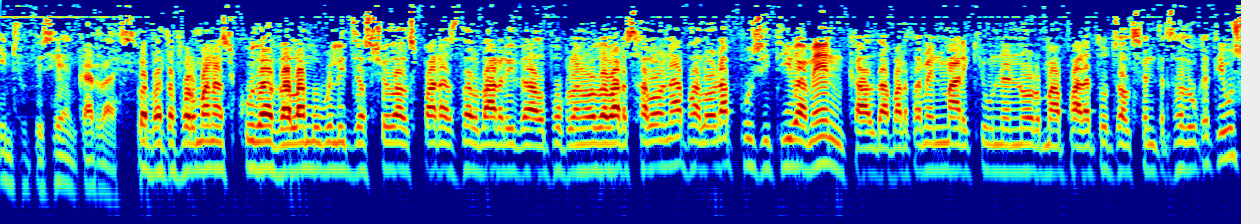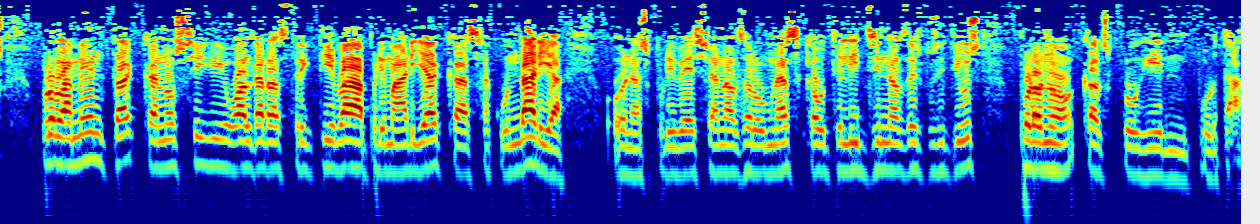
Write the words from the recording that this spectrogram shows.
insuficient, Carles. La plataforma nascuda de la mobilització dels pares del barri del Poble Nou de Barcelona valora positivament que el departament marqui una norma per a tots els centres educatius, però lamenta que no sigui igual de restrictiva a primària que a secundària, on es prohibeixen als alumnes que utilitzin els dispositius però no que els puguin portar.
